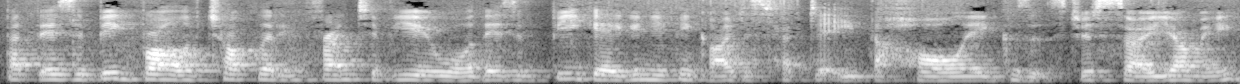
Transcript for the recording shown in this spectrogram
but there's a big bowl of chocolate in front of you, or there's a big egg, and you think, I just have to eat the whole egg because it's just so yummy.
